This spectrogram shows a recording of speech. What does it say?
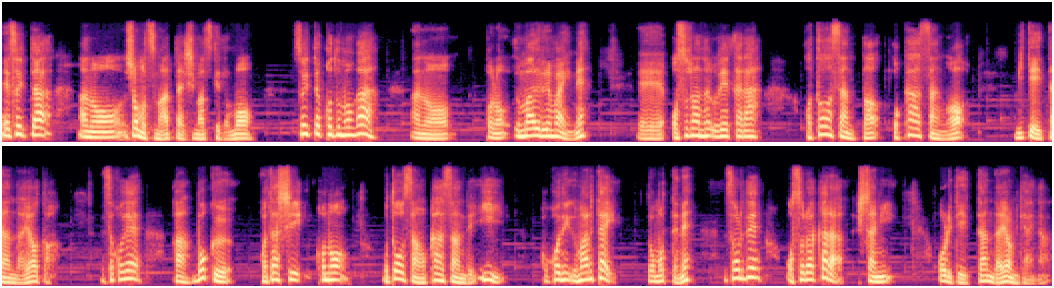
ね、そういったあの書物もあったりしますけども、そういった子供が、あの、この生まれる前にね、えー、お空の上からお父さんとお母さんを見ていたんだよと。そこで、あ、僕、私、このお父さんお母さんでいい、ここに生まれたいと思ってね、それでお空から下に降りていったんだよみたいな、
